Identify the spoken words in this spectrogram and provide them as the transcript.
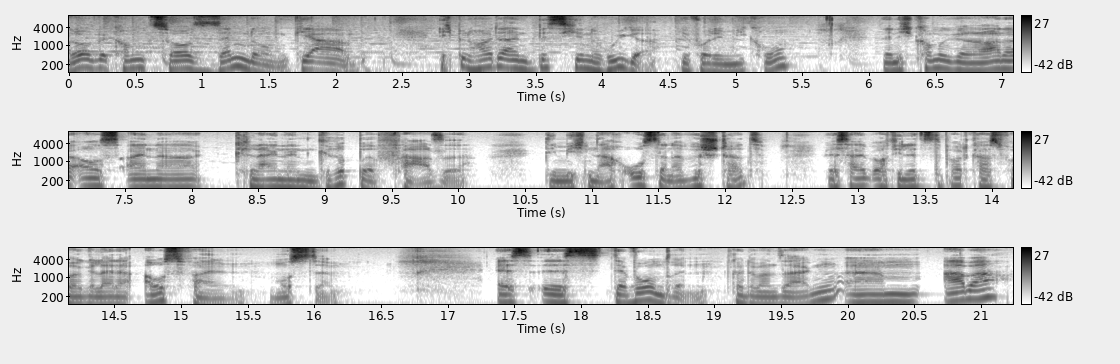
Hallo und willkommen zur Sendung. Ja, ich bin heute ein bisschen ruhiger hier vor dem Mikro, denn ich komme gerade aus einer kleinen Grippephase, die mich nach Ostern erwischt hat, weshalb auch die letzte Podcast-Folge leider ausfallen musste. Es ist der Wurm drin, könnte man sagen. Ähm, aber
